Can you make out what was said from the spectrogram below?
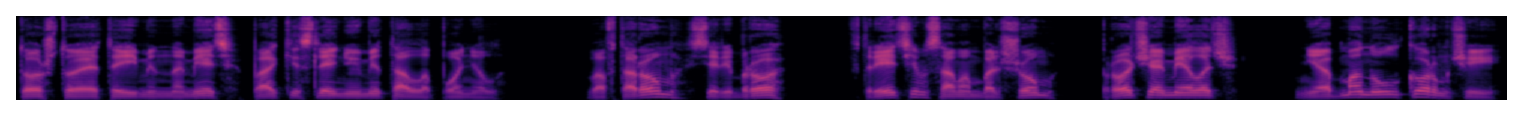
То, что это именно медь, по окислению металла понял. Во втором — серебро, в третьем, самом большом, прочая мелочь, не обманул кормчий.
